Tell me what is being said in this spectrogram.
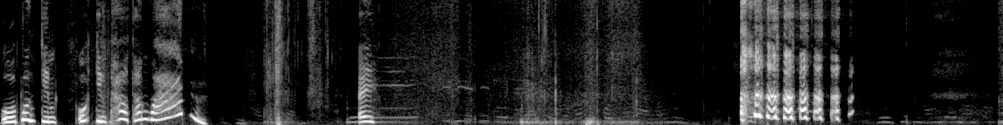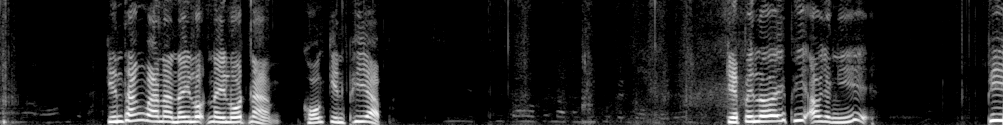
โอ้เพิ่งกิน โอ้กินข้าวทั้งวัน ไอกินทั้งวันอะในรถในรถน่ะ ของกินเพียบ เก็บไปเลย พี่เอาอย่างนี้ พี่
